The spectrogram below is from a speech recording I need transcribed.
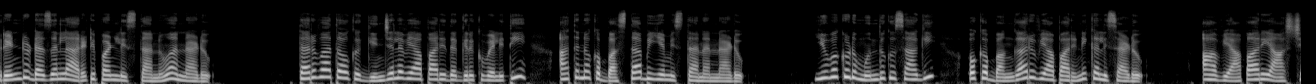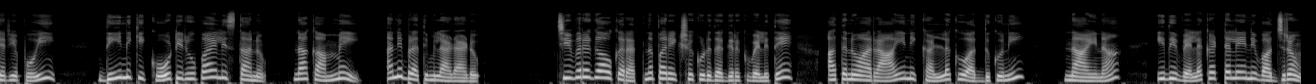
రెండు డజన్ల అరటిపండ్లిస్తాను అన్నాడు. తరువాత ఒక గింజల వ్యాపారి దగ్గరకు వెళితి అతనొక బస్తా బియ్యమిస్తానన్నాడు యువకుడు ముందుకు సాగి ఒక బంగారు వ్యాపారిని కలిశాడు. ఆ వ్యాపారి ఆశ్చర్యపోయి దీనికి కోటి రూపాయలిస్తాను నాకమ్మేయ్ అని బ్రతిమిలాడాడు. చివరగా ఒక రత్నపరీక్షకుడు దగ్గరకు వెళితే అతను ఆ రాయిని కళ్ళకు అద్దుకుని నాయనా ఇది వెలకట్టలేని వజ్రం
